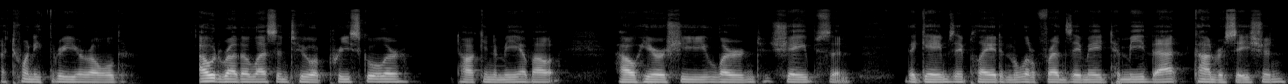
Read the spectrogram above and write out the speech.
a 23 year old, I would rather listen to a preschooler talking to me about how he or she learned shapes and the games they played and the little friends they made. To me, that conversation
